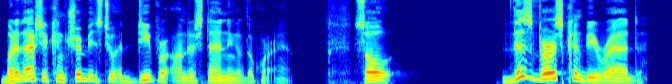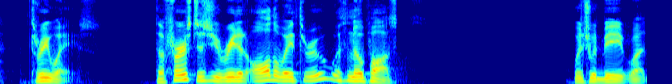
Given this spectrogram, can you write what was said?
but it actually contributes to a deeper understanding of the Quran. So, this verse can be read three ways. The first is you read it all the way through with no pauses, which would be what?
